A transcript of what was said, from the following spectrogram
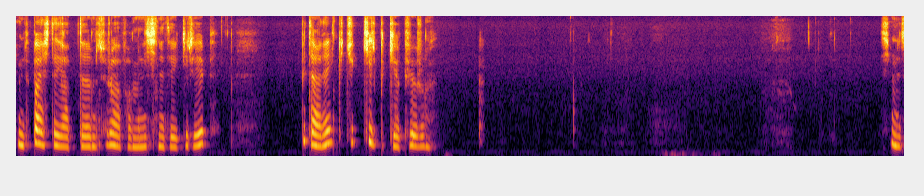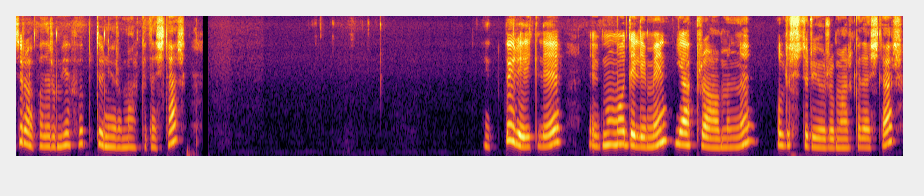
Şimdi başta yaptığım zürafamın içine de girip bir tane küçük kirpik yapıyorum. Şimdi zürafalarımı yapıp dönüyorum arkadaşlar. Evet, böylelikle modelimin yaprağını oluşturuyorum arkadaşlar.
